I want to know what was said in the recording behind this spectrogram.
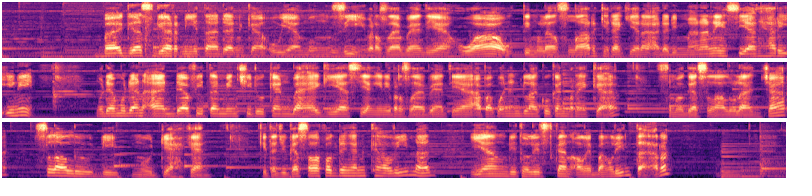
Bagas Garnita dan Kak Uya Mungzi. Persahabat ya Wow, tim Leslar kira-kira ada di mana nih siang hari ini? Mudah-mudahan ada vitamin cidukan bahagia siang ini persahabat ya. Apa pun yang dilakukan mereka Semoga selalu lancar, selalu dimudahkan. Kita juga salvok dengan kalimat yang dituliskan oleh Bang Lintar.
